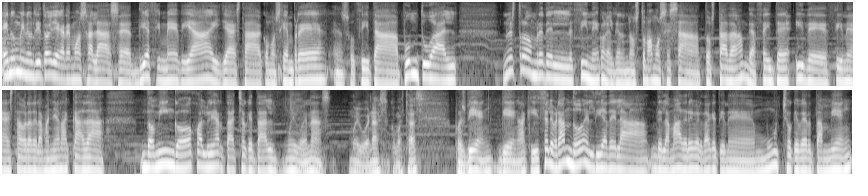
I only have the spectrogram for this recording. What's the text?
En un minutito llegaremos a las eh, diez y media y ya está, como siempre, en su cita puntual. Nuestro hombre del cine, con el que nos tomamos esa tostada de aceite y de cine a esta hora de la mañana cada domingo, Juan Luis Artacho, ¿qué tal? Muy buenas. Muy buenas, ¿cómo estás? Pues bien, bien, aquí celebrando el Día de la, de la Madre, ¿verdad? Que tiene mucho que ver también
